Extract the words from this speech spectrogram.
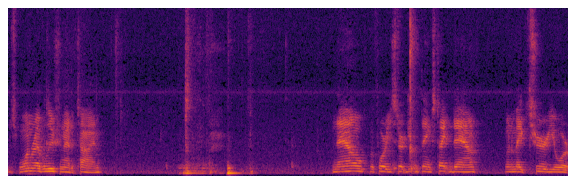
just one revolution at a time. Now, before you start getting things tightened down, you want to make sure your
